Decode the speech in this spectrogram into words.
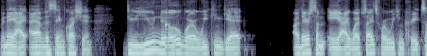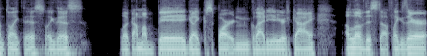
Vinay, I, I have the same question. Do you know where we can get? Are there some AI websites where we can create something like this, like this? Look, I'm a big like Spartan gladiator guy. I love this stuff. Like, is there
